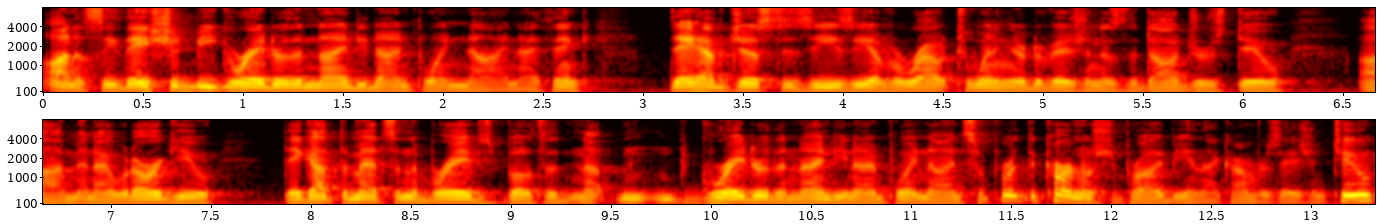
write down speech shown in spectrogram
Honestly, they should be greater than ninety nine point nine. I think they have just as easy of a route to winning their division as the Dodgers do, um, and I would argue they got the Mets and the Braves both greater than 99.9. So the Cardinals should probably be in that conversation too.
